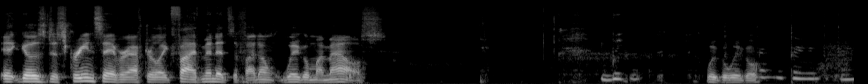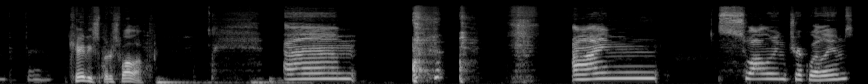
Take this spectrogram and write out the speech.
it goes to screensaver after like five minutes if I don't wiggle my mouse. Wiggle, wiggle. Wiggle. Katie, spit or swallow. Um, I'm swallowing Trick Williams.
